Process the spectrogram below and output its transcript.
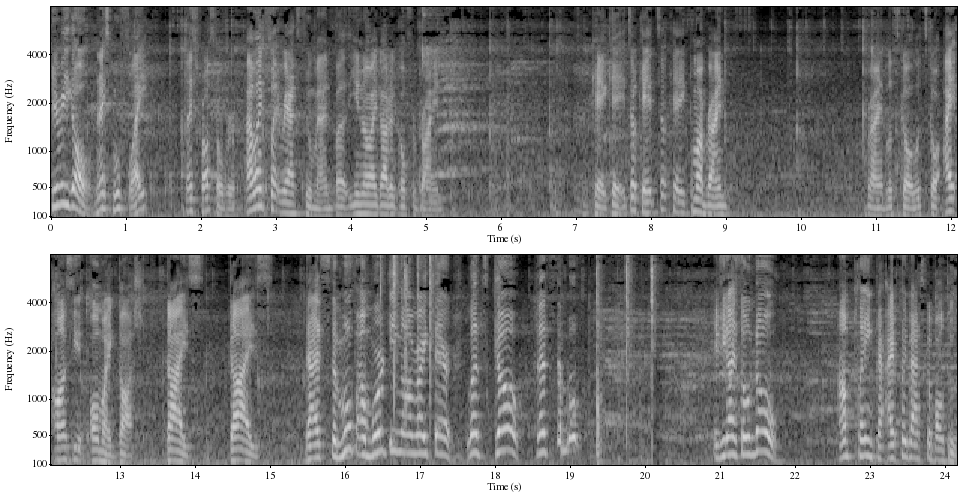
Here we go. Nice move, Flight. Nice crossover. I like Flight reacts too, man, but you know I gotta go for Brian. Okay, okay, it's okay, it's okay. Come on, Brian. Brian, let's go, let's go. I honestly, oh my gosh. Guys, guys, that's the move I'm working on right there. Let's go. That's the move. If you guys don't know, I'm playing, I play basketball too.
